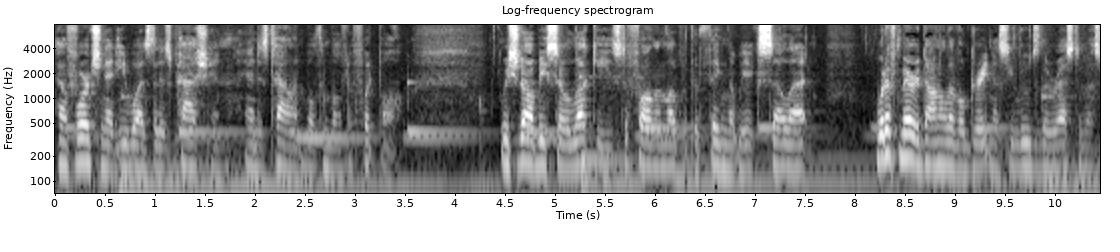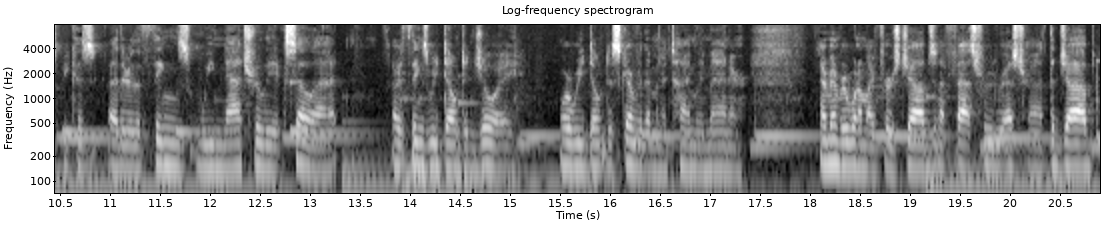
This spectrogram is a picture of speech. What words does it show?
How fortunate he was that his passion and his talent both involved a football. We should all be so lucky as to fall in love with the thing that we excel at. What if Maradona level greatness eludes the rest of us because either the things we naturally excel at are things we don't enjoy, or we don't discover them in a timely manner? I remember one of my first jobs in a fast food restaurant. The job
